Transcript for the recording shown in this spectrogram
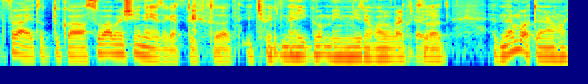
felállítottuk a szobában, és én nézegettük, tudod, így, hogy melyik, mi, mire való, Atyai. tudod. Ez nem volt olyan, hogy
